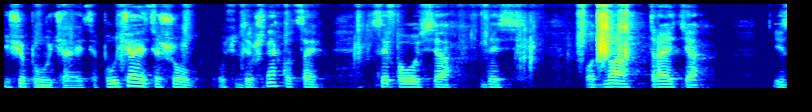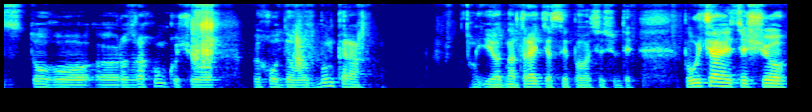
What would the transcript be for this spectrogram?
і що виходить? Получається, що ось сюди в шнек оцей сипалося десь одна третя із того е, розрахунку, що виходило з бункера, і одна третя сипалася сюди. Получається, що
